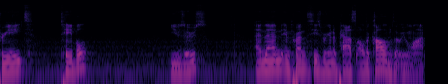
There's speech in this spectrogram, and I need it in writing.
create table users, and then in parentheses, we're going to pass all the columns that we want.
